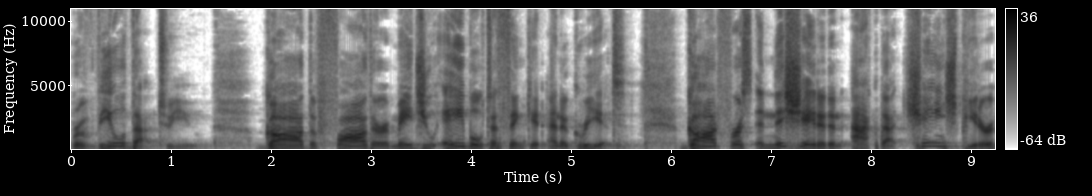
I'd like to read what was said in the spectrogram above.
revealed that to you. God the Father made you able to think it and agree it. God first initiated an act that changed Peter.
